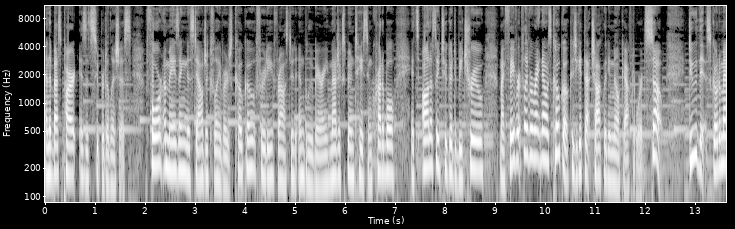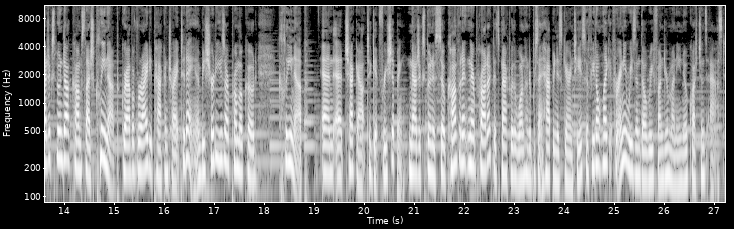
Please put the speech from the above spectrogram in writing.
And the best part is it's super delicious. Four amazing nostalgic flavors cocoa, fruity, frosted, and blueberry. Magic Spoon tastes incredible. It's honestly too good to be true. My favorite flavor right now is cocoa because you get that chocolatey milk afterwards. So do this. Go to magicspoon.com slash cleanup grab a variety pack and try it today. And be sure to use our promo code CLEANUP and at checkout to get free shipping. Magic Spoon is so confident in their product, it's backed with a 100% happiness guarantee. So if you don't like it for any reason, they'll refund your money, no questions asked.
